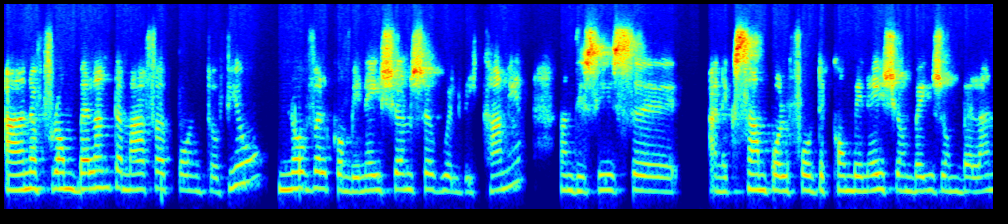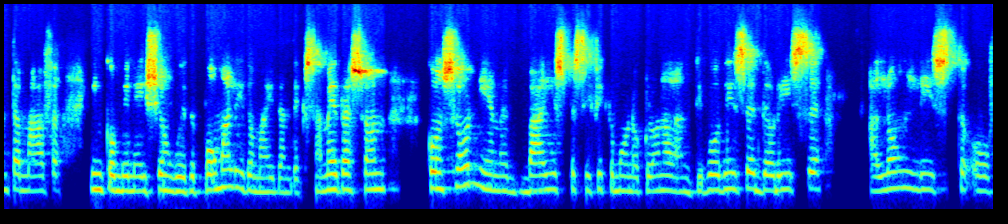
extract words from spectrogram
And from belantamab point of view, novel combinations uh, will be coming. And this is uh, an example for the combination based on belantamab in combination with pomalidomide and dexamethasone. Concerning bispecific monoclonal antibodies, uh, there is uh, a long list of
